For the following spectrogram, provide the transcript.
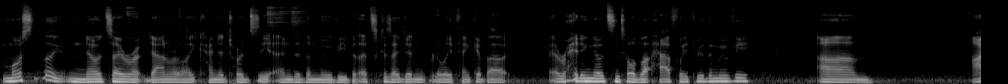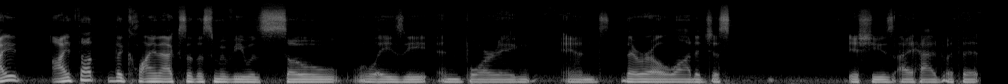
most of the notes I wrote down were like kind of towards the end of the movie, but that's because I didn't really think about uh, writing notes until about halfway through the movie. Um, I I thought the climax of this movie was so lazy and boring, and there were a lot of just issues I had with it.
